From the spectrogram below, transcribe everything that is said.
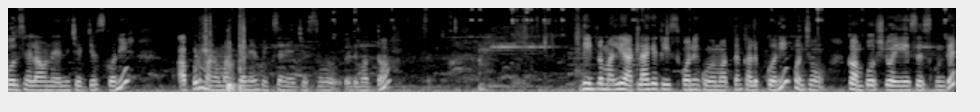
హోల్స్ ఎలా ఉన్నాయని చెక్ చేసుకొని అప్పుడు మనం మట్టి అనేది మిక్స్ అనేది చేస్తూ ఇది మొత్తం. దీంట్లో మళ్ళీ అట్లాగే తీసుకొని మొత్తం కలుపుకొని కొంచెం కంపోస్ట్ అవి వేసేసుకుంటే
